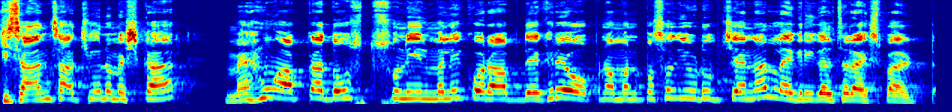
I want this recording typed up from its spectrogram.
किसान साथियों, नमस्कार। मैं हूँ आपका दोस्त सुनील मलिक और आप देख रहे हो अपना मनपसंद यूट्यूब चैनल एग्रीकल्चर एक्सपर्ट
